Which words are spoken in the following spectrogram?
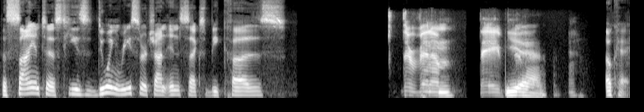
the scientist he's doing research on insects because Their venom. They yeah. okay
